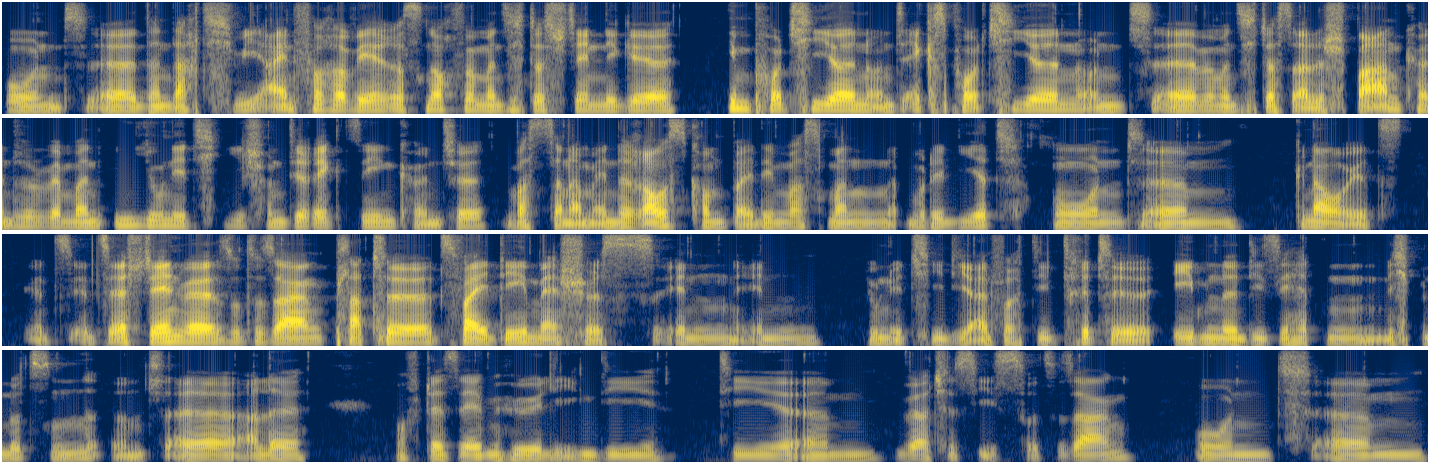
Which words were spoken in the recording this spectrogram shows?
und äh, dann dachte ich, wie einfacher wäre es noch, wenn man sich das ständige Importieren und Exportieren und äh, wenn man sich das alles sparen könnte und wenn man in Unity schon direkt sehen könnte, was dann am Ende rauskommt bei dem, was man modelliert. Und ähm, genau, jetzt, jetzt, jetzt erstellen wir sozusagen platte 2D-Meshes in, in Unity, die einfach die dritte Ebene, die sie hätten, nicht benutzen und äh, alle auf derselben Höhe liegen, die, die ähm, Vertices sozusagen. Und ähm,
